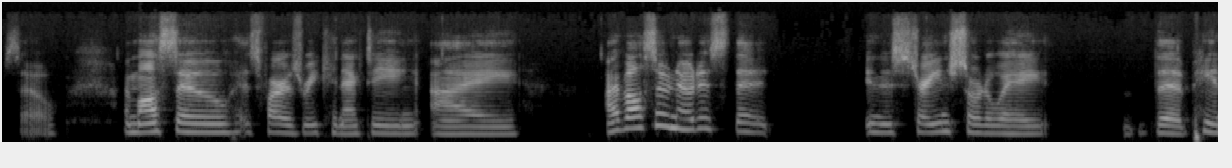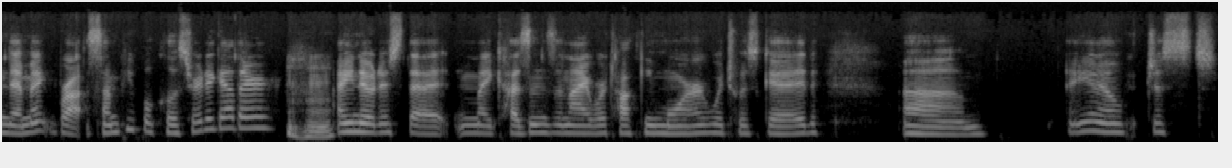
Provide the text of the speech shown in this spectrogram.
So I'm also as far as reconnecting, I I've also noticed that in a strange sort of way the pandemic brought some people closer together Mhm. I noticed that my cousins and I were talking more, which was good. Um, you know, just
